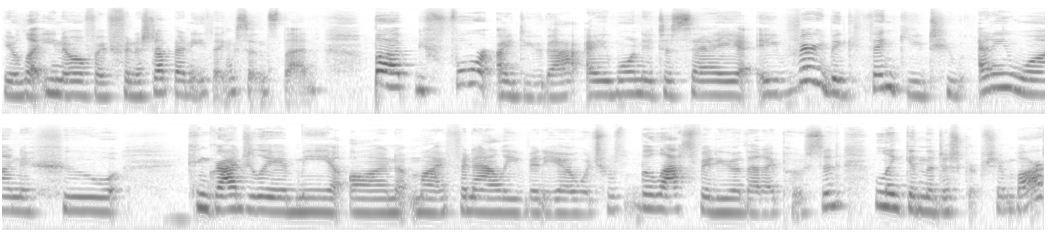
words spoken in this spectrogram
you know let you know if I've finished up anything since then. But before I do that, I wanted to say a very big thank you to anyone who congratulated me on my finale video, which was the last video that I posted, link in the description bar.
